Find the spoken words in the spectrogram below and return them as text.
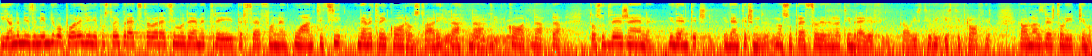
I onda mi je zanimljivo poređenje, postoji predstava recimo Demetre i Persefone u Antici, Demetra i Kora u stvari, Jeste, da, da, Kora. Da, da. To su dve žene, identične, identično su predstavljene na tim reljefima, kao isti lik, isti profil, kao nas dve što ličimo.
